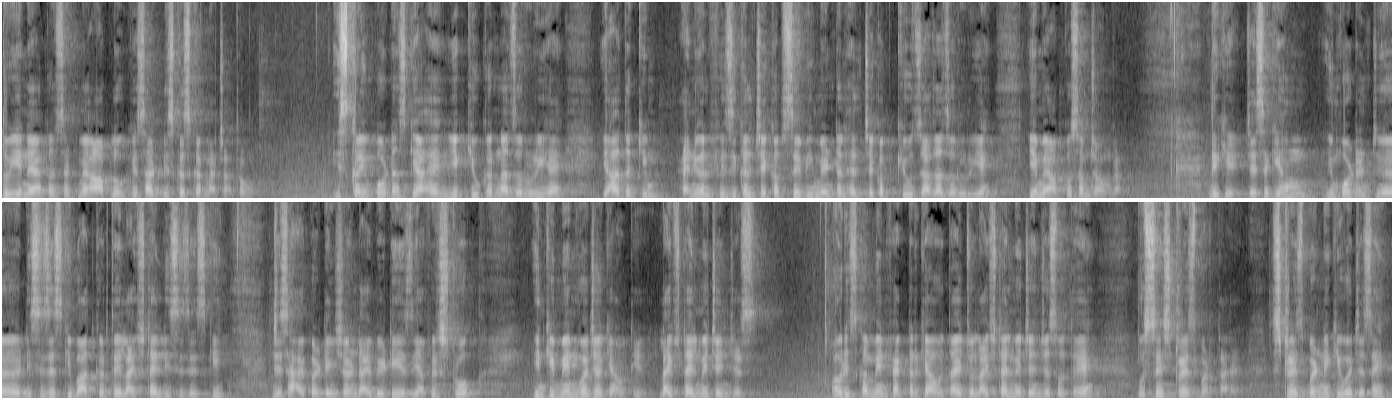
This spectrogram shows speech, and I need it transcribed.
तो ये नया कंसेप्ट मैं आप लोगों के साथ डिस्कस करना चाहता हूँ। इसका इंपॉर्टेंस क्या है? ये क्यों करना ज़रूरी है? यहाँ तक कि एनुअल फ़िज़िकल चेकअप से भी मेंटल हेल्थ चेकअप क्यों ज़्यादा ज़रूरी है? ये मैं आपको समझाऊँगा। देखिए, जैसे कि हम इम्पोर्टेंट डिसीज़ेस की बात करते हैं लाइफस्टाइल डिसीज़ेस की, जैसे हाइपरटेंशन डायबिटीज़ या फिर स्ट्रोक इनकी मेन वजह क्या होती है? लाइफस्टाइल में चेंजेस और इसका मेन फैक्टर क्या होता है? जो लाइफस्टाइल में चेंजेस होते हैं, उससे स्ट्रेस बढ़ता है। स्ट्रेस बढ़ने की वजह से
